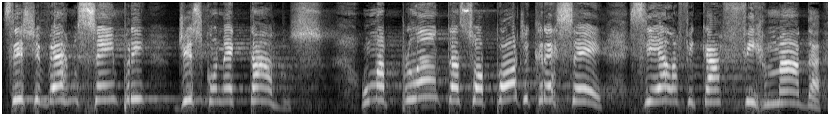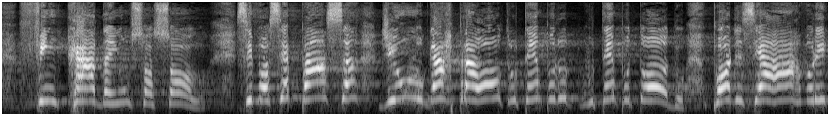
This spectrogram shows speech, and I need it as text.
se estivermos sempre desconectados. Uma planta só pode crescer se ela ficar firmada, fincada em um só solo. Se você passa de um lugar para outro o tempo, o tempo todo, pode ser a árvore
